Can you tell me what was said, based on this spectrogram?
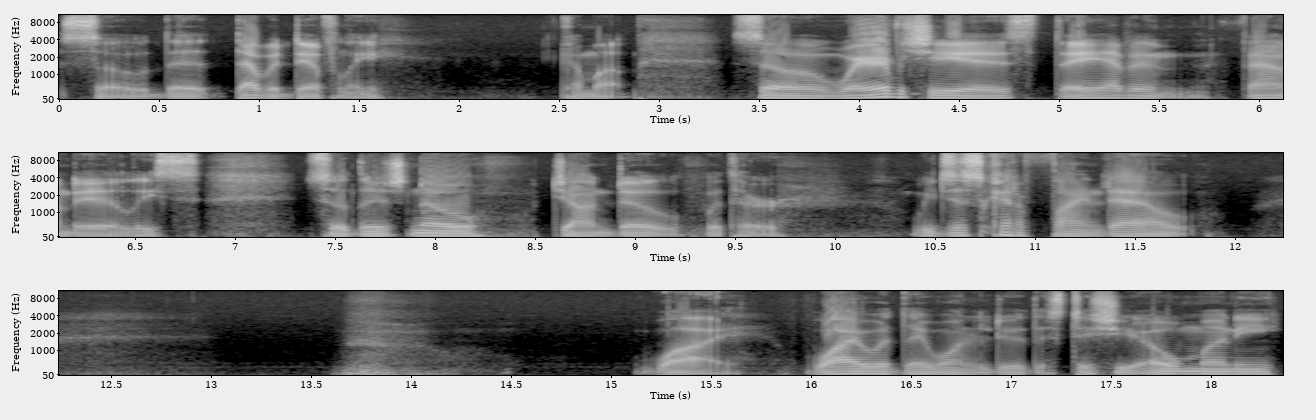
So that that would definitely come up. So wherever she is, they haven't found it at least. So there's no John Doe with her. We just gotta find out why. Why would they want to do this? Did she owe money?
